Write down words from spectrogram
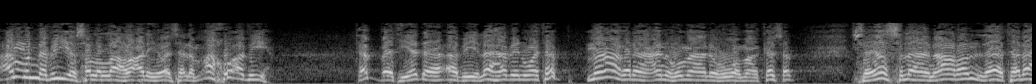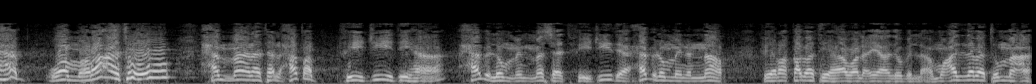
عم النبي صلى الله عليه وسلم أخو أبيه. تبت يدا أبي لهب وتب. ما أغنى عنه ماله وما كسب. سيصلى نارا ذات لهب وامرأته حمالة الحطب في جيدها حبل من مسد في جيدها حبل من النار في رقبتها والعياذ بالله معذبة معه.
